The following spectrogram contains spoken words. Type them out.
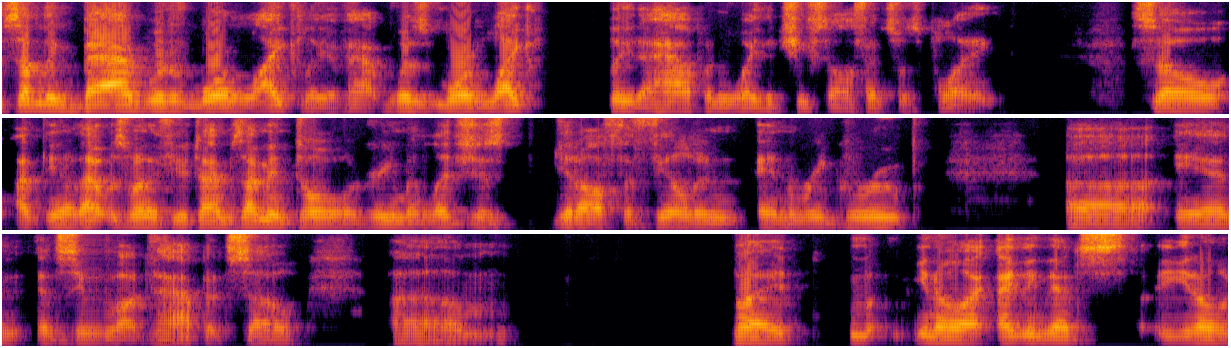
something bad would have more likely have happened was more likely to happen the way the Chiefs offense was playing. So you know that was one of the few times I'm in total agreement. Let's just get off the field and, and regroup uh, and and see what happens. So, um, but you know I, I think that's you know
